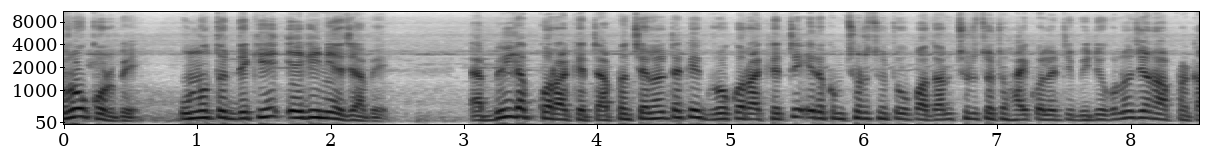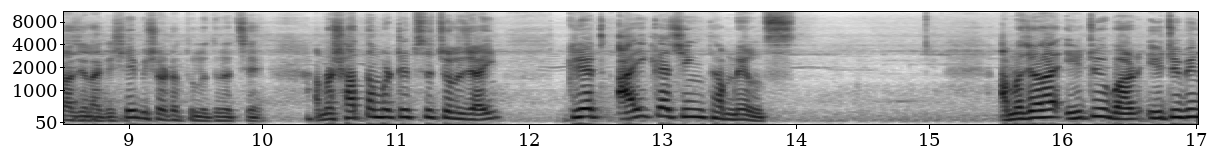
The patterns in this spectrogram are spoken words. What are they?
গ্রো করবে, উন্নতির দিকে এগিয়ে নিয়ে যাবে। বিল্ড আপ করার ক্ষেত্রে, আপনার চ্যানেলটাকে গ্রো করার ক্ষেত্রে এরকম ছোট ছোট উপাদান, ছোট ছোট হাই কোয়ালিটি ভিডিওগুলো যেন আপনার কাজে লাগে, সেই বিষয়টা তুলে ধরেছে। আমরা সাত নম্বর টিপসে চলে যাই। ক্রিয়েট আই ক্যাচিং থামনেলস আমরা যারা ইউটিউবার ইউটিউবিং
